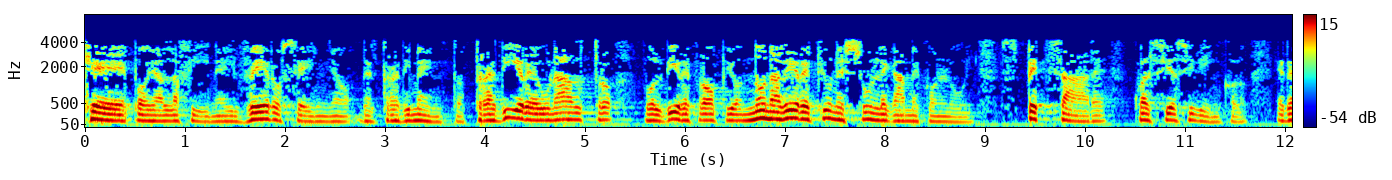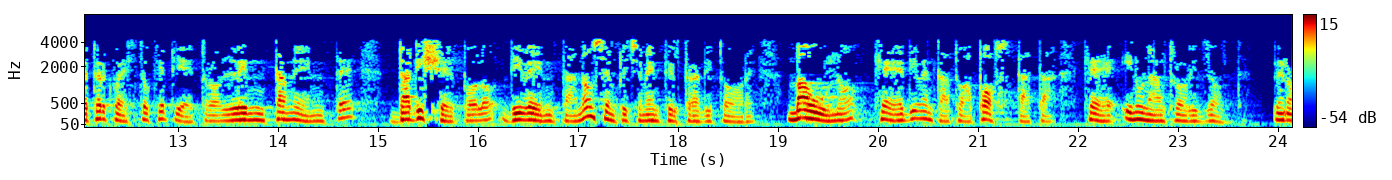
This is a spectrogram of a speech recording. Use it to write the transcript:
che è poi alla fine il vero segno del tradimento. Tradire un altro vuol dire proprio non avere più nessun legame con lui, spezzare qualsiasi vincolo. Ed è per questo che Pietro lentamente da discepolo diventa non semplicemente il traditore, ma uno che è diventato apostata, che è in un altro orizzonte. Però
